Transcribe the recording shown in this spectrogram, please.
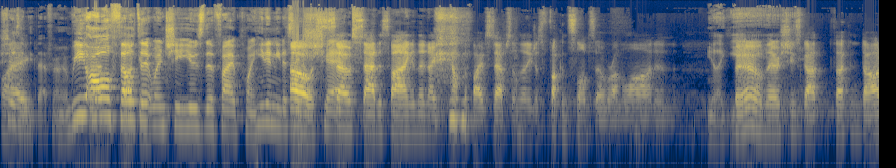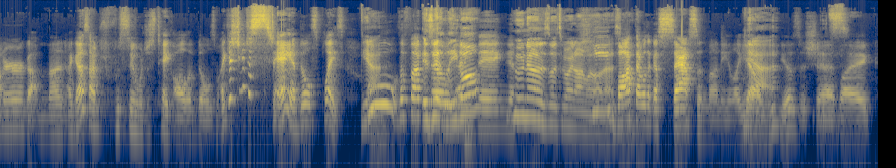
She doesn't need that from him. We all felt fucking- it when she used the five point. He didn't need to say oh, shit. so satisfying. And then I count the five steps, and then he just fucking slumps over on the lawn, and You're like, yeah. boom, there she's got fucking daughter, got money. I guess I assume we'll just take all of Bill's. Money. I guess she just stay at Bill's place. Yeah. Who the fuck Is it legal? anything? Who knows what's going on with all he that bought stuff? that with like assassin money. Like, yeah, Yeah. like, who gives a shit? It's- like,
